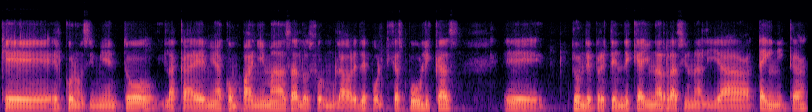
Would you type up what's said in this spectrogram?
que el conocimiento, la academia acompañe más a los formuladores de políticas públicas, eh, donde pretende que haya una racionalidad técnica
